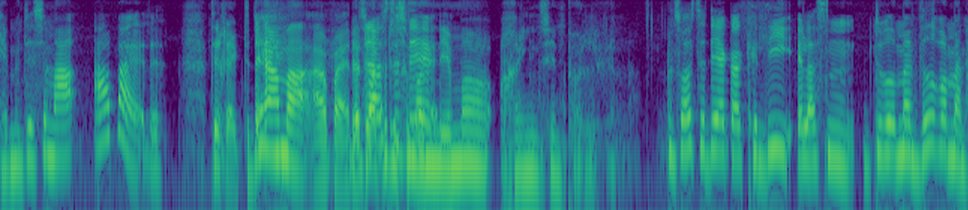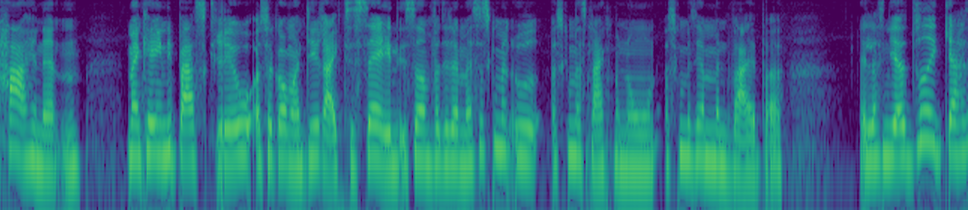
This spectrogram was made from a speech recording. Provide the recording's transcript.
Jamen, det er så meget arbejde. Det er rigtigt. Det er meget arbejde, og derfor også, er det så det er meget det- nemmere at ringe til en bolleven. Jeg tror også, det er det, jeg godt kan lide. Eller sådan, du ved, man ved, hvor man har hinanden. Man kan egentlig bare skrive, og så går man direkte til sagen, i stedet for det der med, så skal man ud, og så skal man snakke med nogen, og så skal man se, om man viber. Eller sådan, jeg ved ikke, jeg,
